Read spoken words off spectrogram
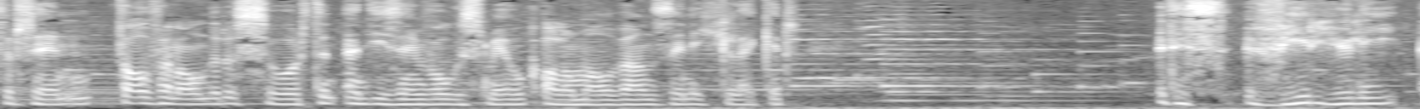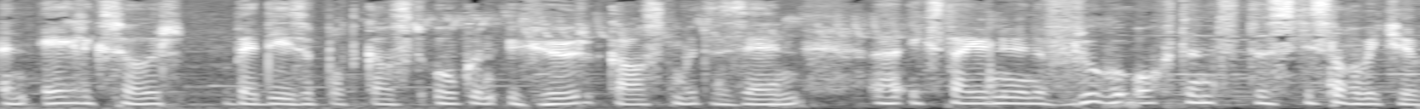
er zijn tal van andere soorten en die zijn volgens mij ook allemaal waanzinnig lekker. Het is 4 juli en eigenlijk zou er bij deze podcast ook een geurcast moeten zijn. Uh, ik sta hier nu in de vroege ochtend, dus het is nog een beetje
